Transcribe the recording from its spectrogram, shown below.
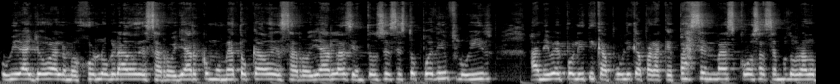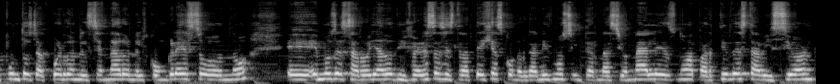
hubiera yo a lo mejor logrado desarrollar como me ha tocado desarrollarlas y entonces esto puede influir a nivel política pública para que pasen más cosas. Hemos logrado puntos de acuerdo en el Senado, en el Congreso, ¿no? Eh, hemos desarrollado diversas estrategias con organismos internacionales, ¿no? A partir de esta visión,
